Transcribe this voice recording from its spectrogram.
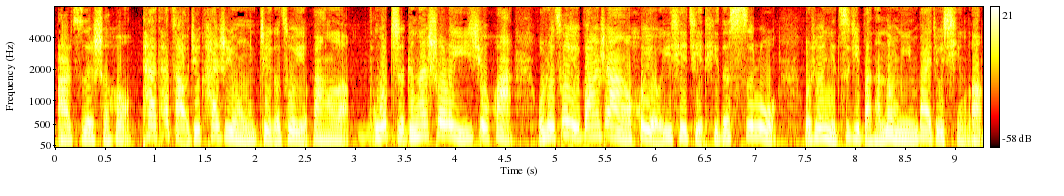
儿子的时候，他他早就开始用这个作业帮了。我只跟他说了一句话，我说作业帮上会有一些解题的思路，我说你自己把它弄明白就行了。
